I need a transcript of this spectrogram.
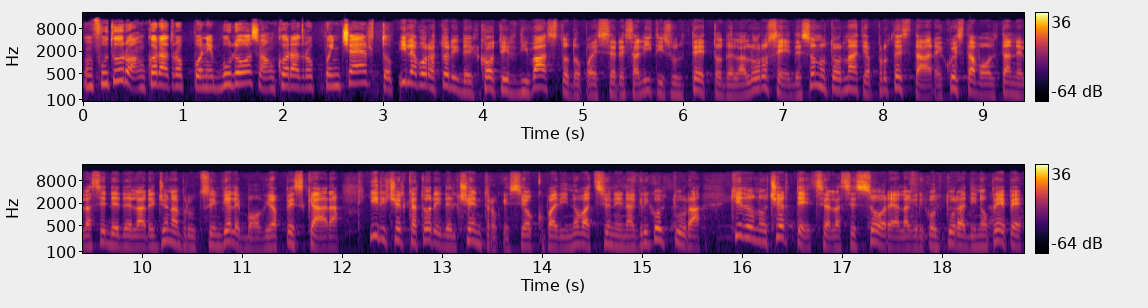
un futuro ancora troppo nebuloso, ancora troppo incerto. I lavoratori del Cotir di Vasto, dopo essere saliti sul tetto della loro sede, sono tornati a protestare, questa volta nella sede della Regione Abruzzo in Viale Bovio a Pescara. I ricercatori del centro che si occupa di innovazione in agricoltura chiedono certezze all'assessore all'agricoltura di Nopepe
